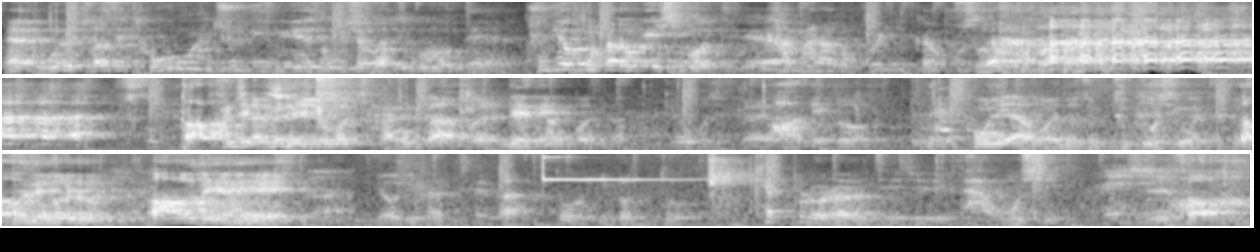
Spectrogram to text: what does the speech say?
네? 오늘 저한테 도움을 주기 위해서 오셔가지고 구경을 하고 계시면 어떡해요? 카메라가 보이니까 무서워. 아 근데 자, 이- 그래서 이거 장갑을 네네. 한번 껴보실까요? 아, 네. 또 손이 아무래도 좀 두꺼우신 것 같아요. 아, 네. 이걸로. 아, 네네. 여기 자체가 또 이것도 케플러라는 재질이 다 옷이 그래서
